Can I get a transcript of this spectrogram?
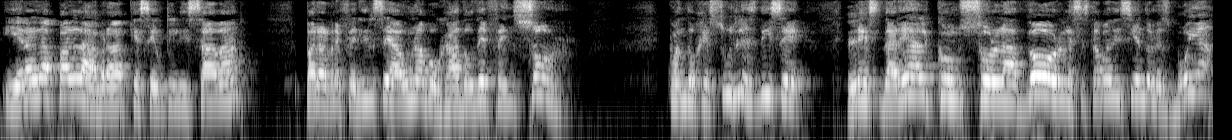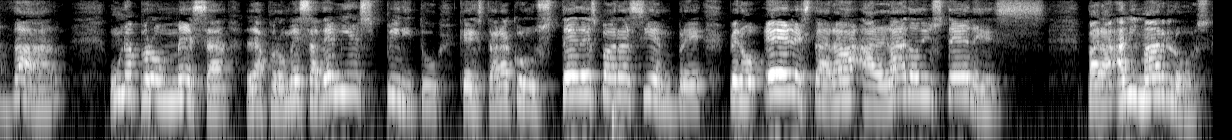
y era la palabra que se utilizaba para referirse a un abogado defensor. Cuando Jesús les dice, les daré al consolador, les estaba diciendo, les voy a dar una promesa, la promesa de mi espíritu que estará con ustedes para siempre, pero Él estará al lado de ustedes para animarlos,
